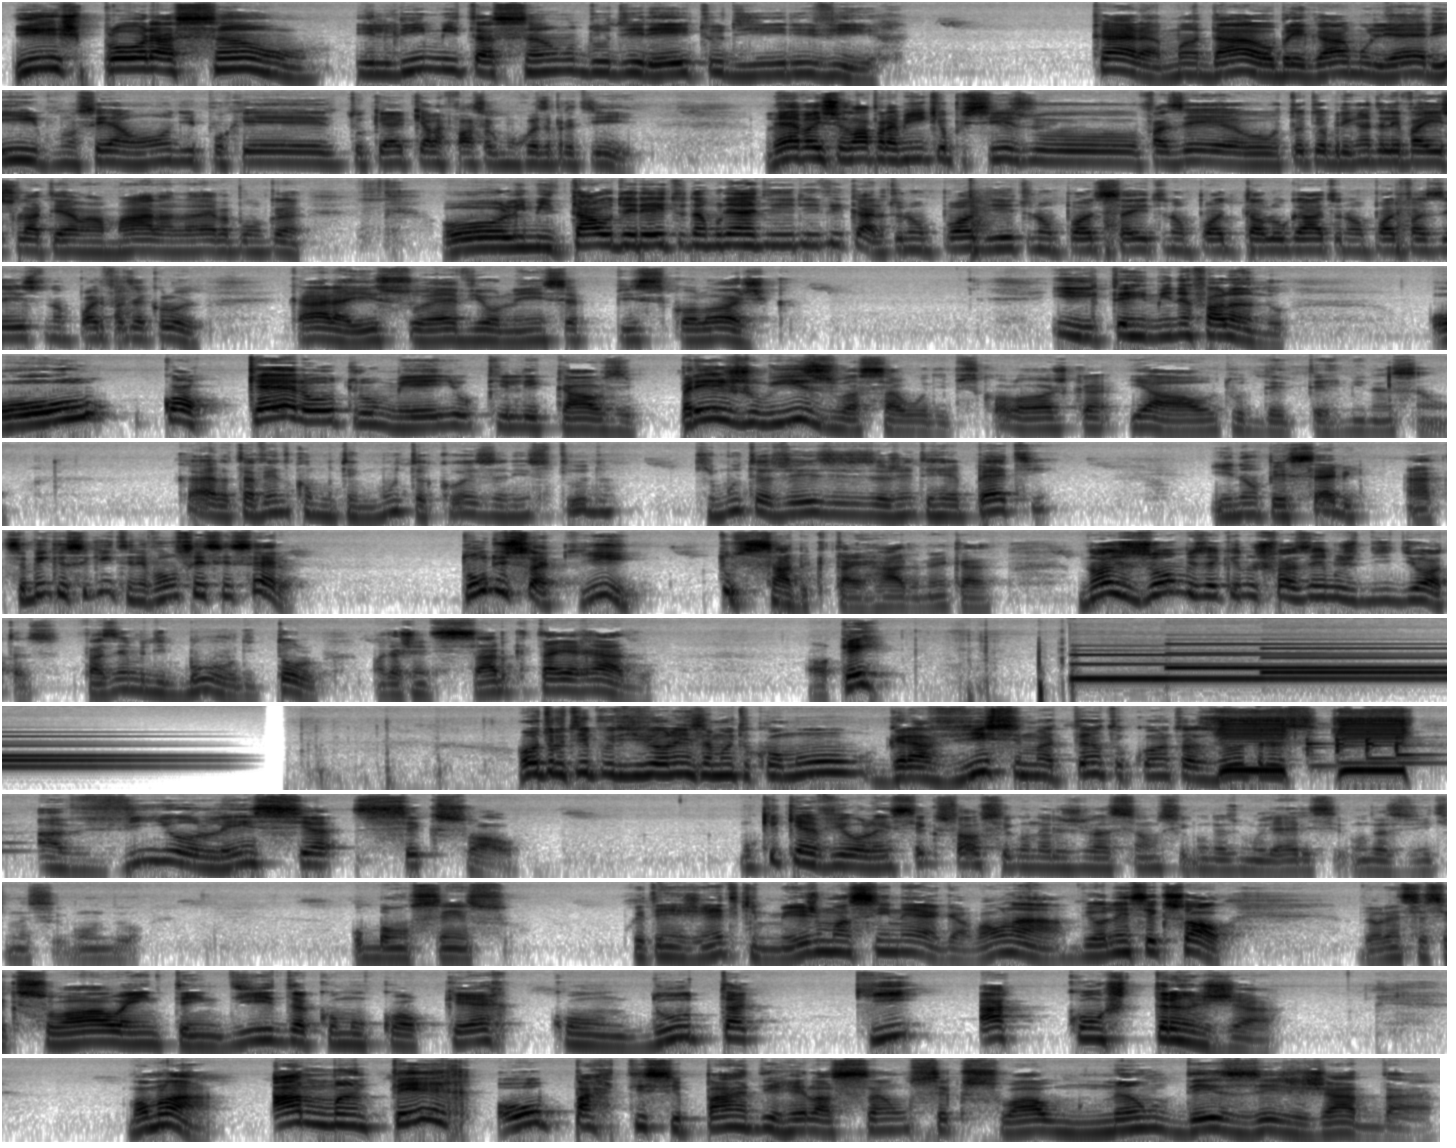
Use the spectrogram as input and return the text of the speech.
E exploração e limitação do direito de ir e vir. Cara, mandar, obrigar a mulher a ir não sei aonde porque tu quer que ela faça alguma coisa para ti. Leva isso lá para mim que eu preciso fazer, eu tô te obrigando a levar isso lá até uma mala, leva para um ou limitar o direito da mulher de ir cara. Tu não pode ir, tu não pode sair, tu não pode estar lugar, tu não pode fazer isso, tu não pode fazer aquilo. Cara, isso é violência psicológica. E termina falando, ou qualquer outro meio que lhe cause prejuízo à saúde psicológica e à autodeterminação. Cara, tá vendo como tem muita coisa nisso tudo? Que muitas vezes a gente repete e não percebe? Ah, se bem que é o seguinte, né? Vamos ser sinceros. Tudo isso aqui, tu sabe que tá errado, né, cara? Nós homens é que nos fazemos de idiotas, fazemos de burro, de tolo, mas a gente sabe que tá errado. Ok? Outro tipo de violência muito comum, gravíssima tanto quanto as outras, a violência sexual. O que é a violência sexual, segundo a legislação, segundo as mulheres, segundo as vítimas, segundo o bom senso? Porque tem gente que mesmo assim nega. Vamos lá, violência sexual. Violência sexual é entendida como qualquer conduta que a constranja. Vamos lá. A manter ou participar de relação sexual não desejada.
